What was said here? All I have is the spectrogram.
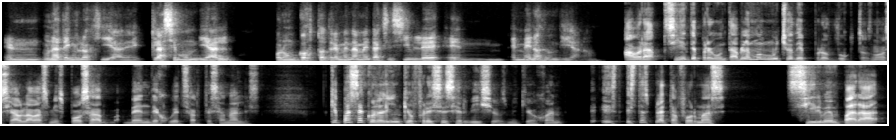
en una tecnología de clase mundial por un costo tremendamente accesible en, menos de un día, ¿no? Ahora, siguiente pregunta. Hablamos mucho de productos, ¿no? Si hablabas, mi esposa vende juguetes artesanales. ¿Qué pasa con alguien que ofrece servicios, mi querido Juan? ¿Estas plataformas sirven para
